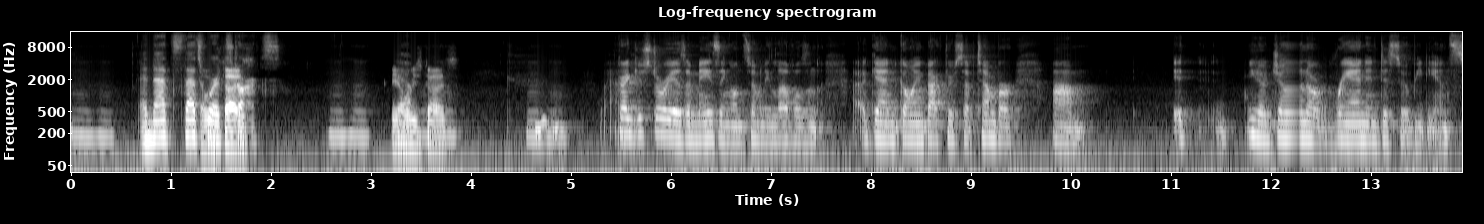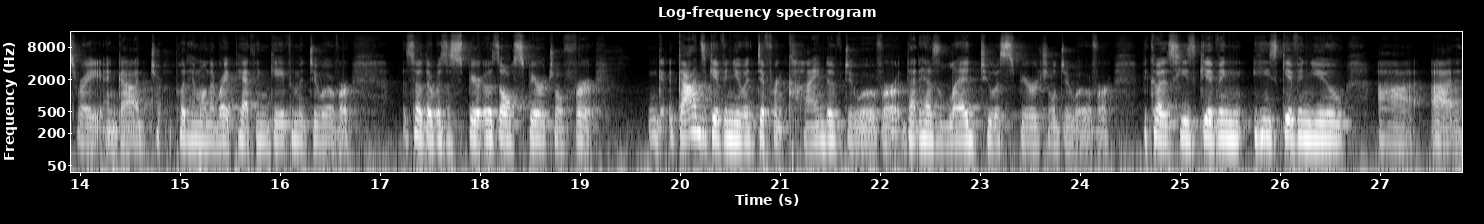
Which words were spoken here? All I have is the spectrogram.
Mm-hmm. And that's that's where it does. starts. Mm-hmm. He always does. Mm-hmm. Greg, your story is amazing on so many levels. And again, going back through September, um, it, you know, Jonah ran in disobedience, right? And God t- put him on the right path and gave him a do over. So there was a spirit, it was all spiritual. For God's given you a different kind of do over that has led to a spiritual do over because He's giving He's given you uh, uh,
